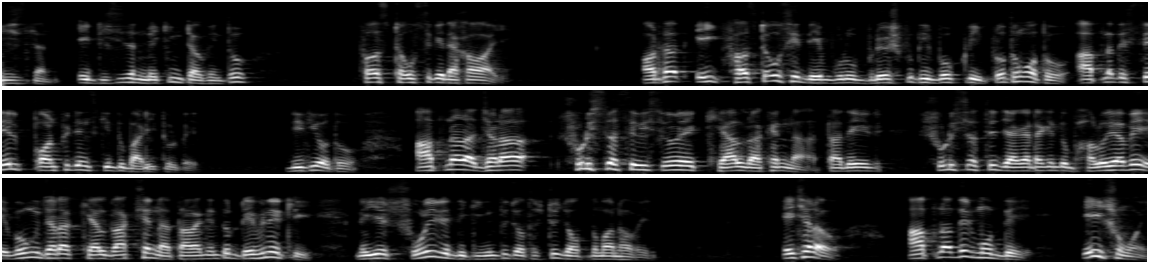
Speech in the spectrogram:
ডিসিশান এই ডিসিশান মেকিংটাও কিন্তু ফার্স্ট হাউস থেকে দেখা হয়। অর্থাৎ এই ফার্স্ট হাউসে দেবগুরু বৃহস্পতির বকরি প্রথমত আপনাদের সেলফ কনফিডেন্স কিন্তু বাড়িয়ে তুলবে। দ্বিতীয়ত আপনারা যারা শরীর স্বাস্থ্যের বিষয়ে খেয়াল রাখেন না, তাদের শরীর স্বাস্থ্যের জায়গাটা কিন্তু ভালো যাবে এবং যারা খেয়াল রাখছেন না, তারা কিন্তু ডেফিনেটলি নিজের শরীরের দিকে কিন্তু যথেষ্ট যত্নবান হবেন। এছাড়াও, আপনাদের মধ্যে এই সময়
